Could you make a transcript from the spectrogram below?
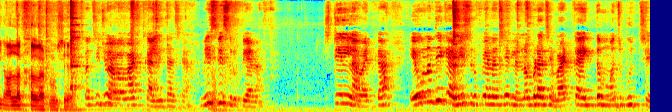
એક અલગ કલરનું છે. પછી જો આવા વાટકા લીધા છે વીસ વીસ રૂપિયાના. સ્ટીલના વાટકા. એવું નથી કે આ વીસ રૂપિયાના છે એટલે નબળા છે વાટકા એકદમ મજબૂત છે.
